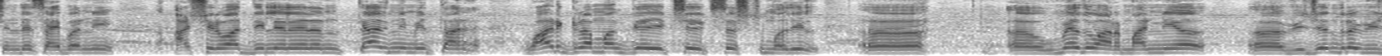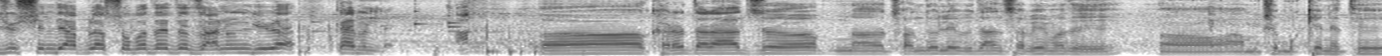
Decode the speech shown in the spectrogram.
शिंदे साहेबांनी आशीर्वाद दिलेले आहेत. त्याच निमित्तानं वार्ड क्रमांक एकशे एकसष्टमधील उमेदवार माननीय विजेंद्र विजू शिंदे आपल्यासोबत आहे तर जाणून घेऊया काय म्हणणं खरं तर आज चांदोली विधानसभेमध्ये आमचे मुख्य नेते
